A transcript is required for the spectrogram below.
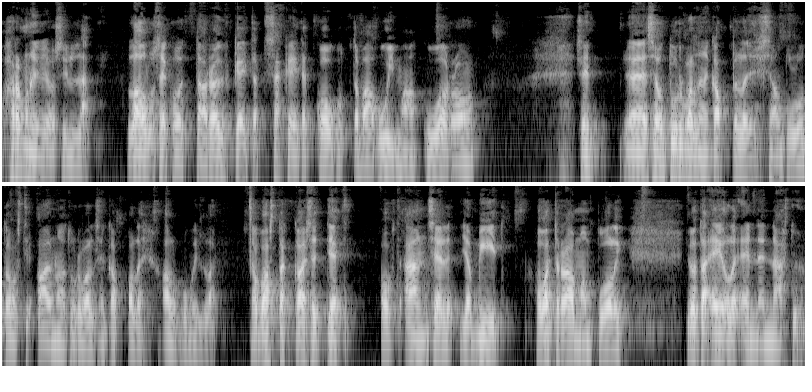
harmoniosin läpi. Laulu sekoittaa röyhkeitä, säkeitä, koukuttavaa huimaa kuoroon. Sen, eh, se on turvallinen kappale, se on luultavasti ainoa turvallisen kappale albumilla. Ja vastakkaiset Death of Angel ja Meat ovat raaman puoli, jota ei ole ennen nähty.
